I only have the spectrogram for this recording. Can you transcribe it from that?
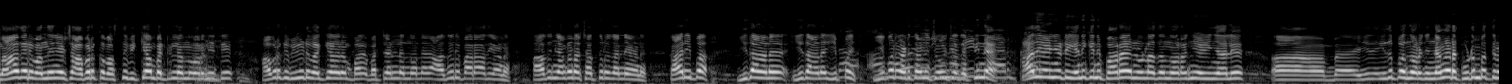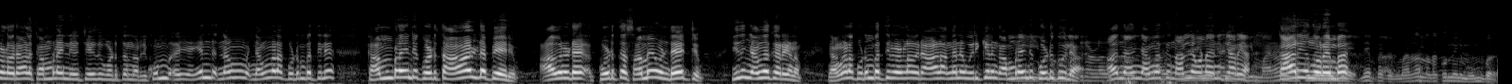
നാഗർ വന്നതിന് ശേഷം അവർക്ക് വസ്തു വിൽക്കാൻ പറ്റില്ലെന്ന് പറഞ്ഞിട്ട് അവർക്ക് വീട് വെക്കാനും പറ്റണില്ല എന്ന് പറഞ്ഞാൽ അതൊരു പരാതിയാണ്. അത് ഞങ്ങളുടെ ശത്രു തന്നെയാണ്. കാര്യം ഇപ്പൊ ഇതാണ് ഇതാണ് ഇപ്പൊ ഇവരുടെ അടുത്താണ് ചോദിച്ചത്. പിന്നെ അത് കഴിഞ്ഞിട്ട് എനിക്കിനി പറയാനുള്ളതെന്ന് പറഞ്ഞു കഴിഞ്ഞാൽ ഇതിപ്പോ എന്ന് പറഞ്ഞാൽ ഞങ്ങളുടെ കുടുംബത്തിലുള്ള ഒരാൾ കംപ്ലൈന്റ് ചെയ്ത് കൊടുത്തെന്ന് പറഞ്ഞു. ഞങ്ങളെ കുടുംബത്തിൽ കംപ്ലൈന്റ് കൊടുത്ത ആളുടെ പേരും അവരുടെ കൊടുത്ത സമയവും ഡേറ്റും ഇത് ഞങ്ങൾക്കറിയണം. ഞങ്ങളെ കുടുംബത്തിലുള്ള ഒരാൾ അങ്ങനെ ഒരിക്കലും കംപ്ലൈന്റ് കൊടുക്കൂല. അത് ഞങ്ങൾക്ക് നല്ലവണ്ണം എനിക്കറിയാം. കാര്യം എന്ന് പറയുമ്പോൾ മരണം നടക്കുന്നതിന് മുമ്പ്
